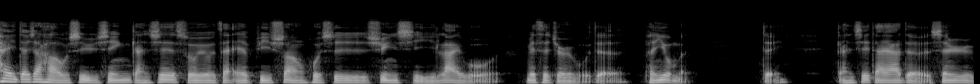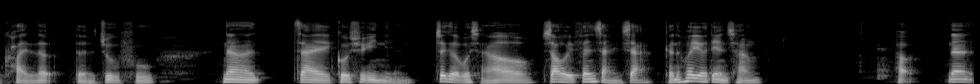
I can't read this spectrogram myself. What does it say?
嗨，大家好，我是雨欣，感谢所有在 FB 上或是讯息赖我 Messenger 我的朋友们，对，感谢大家的生日快乐的祝福。那在过去一年，这个我想要稍微分享一下，可能会有点长。好，那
